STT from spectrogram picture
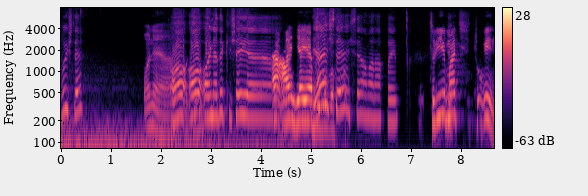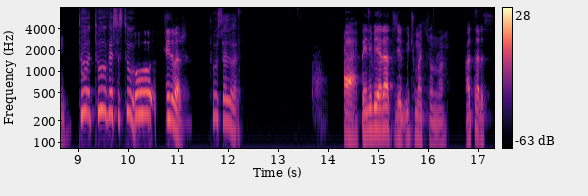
Bu işte. O ne ya? O o oynadık şey ya. Ha, ay, ya ya bu, Ya bu, bu. işte işte amına koyayım. Three match to win. Two two versus two. Two silver. Two silver. Ah, beni bir yere atacak 3 maç sonra. Atarız.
